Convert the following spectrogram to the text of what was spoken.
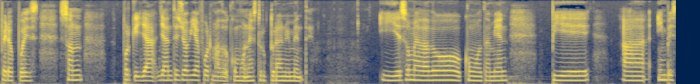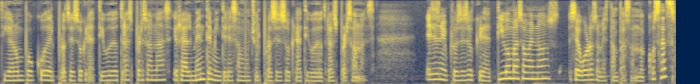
pero pues son porque ya, ya antes yo había formado como una estructura en mi mente. Y eso me ha dado como también pie a investigar un poco del proceso creativo de otras personas y realmente me interesa mucho el proceso creativo de otras personas. Ese es mi proceso creativo más o menos, seguro se me están pasando cosas.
